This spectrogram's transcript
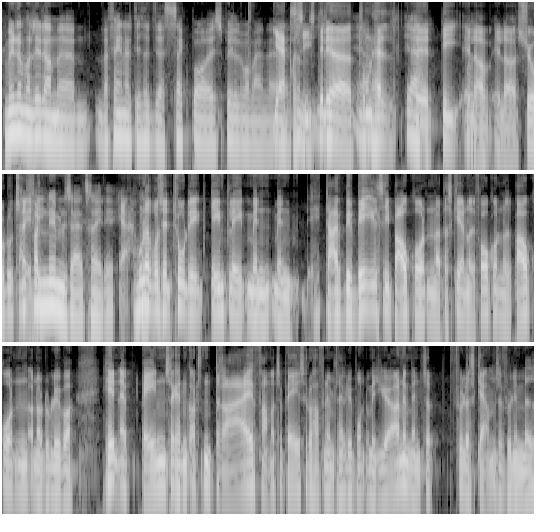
Det minder mig lidt om, øh, hvad fanden er det, hedder, det der Sackboy-spil, hvor man... øh, Ja, sådan præcis. Det lidt- der ja. 2,5D Ja. øh, eller, eller pseudo En 3D. fornemmelse af 3D. Ja, 100% 2D gameplay, men, men der er bevægelse i baggrunden, og der sker noget i forgrunden, noget i baggrunden, og når du løber hen ad banen, så kan den godt sådan dreje frem og tilbage, så du har fornemmelsen af at løbe rundt om et hjørne, men så følger skærmen selvfølgelig med.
